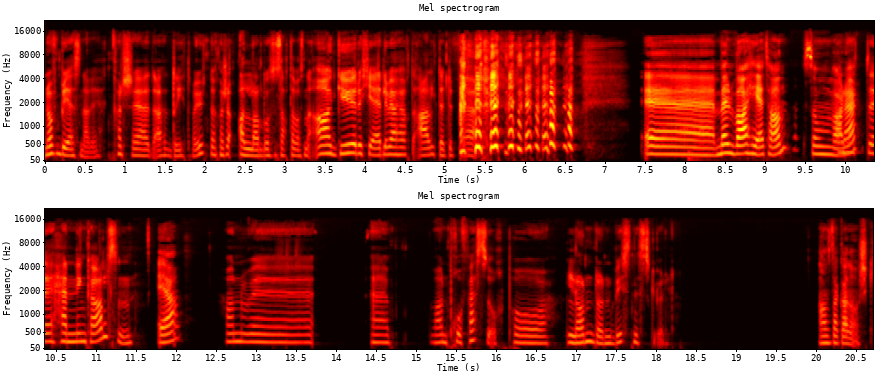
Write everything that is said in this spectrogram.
Nå blir jeg sånn der, Kanskje jeg driter meg ut. Når kanskje alle andre som satt der, var sånn Å, gud, det er kjedelig, vi har hørt alt dette før. Eh, men hva het han som var Han der? het eh, Henning Karlsen. Ja. Han eh, eh, var en professor på London Business School. Han snakka norsk.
